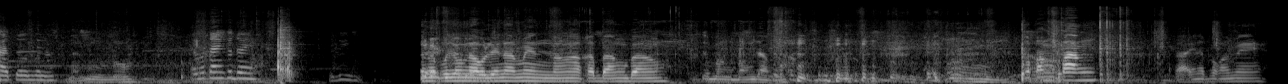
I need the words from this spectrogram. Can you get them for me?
Ato mo no? Tayo ko doy? Ano po yung nahuli namin, mga kabangbang. Ito bang bang dapo. Kapangpang. Kain na po kami.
